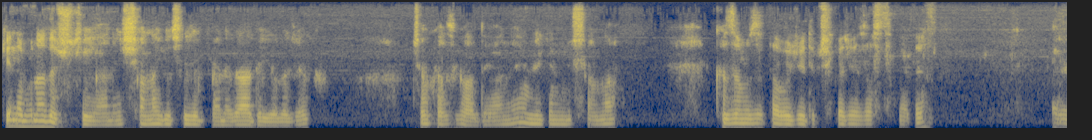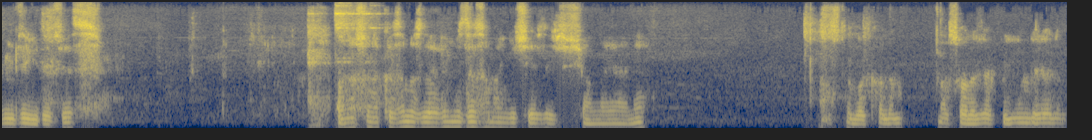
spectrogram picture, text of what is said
Gene buna da şükür yani. İnşallah geçecek yani. Daha da iyi olacak. Çok az kaldı yani. Bir gün inşallah kızımızı taburcu edip çıkacağız hastanede. Evimize gideceğiz. Ondan sonra kızımızla evimizde zaman geçireceğiz inşallah yani. İşte bakalım nasıl olacak bir gün görelim.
